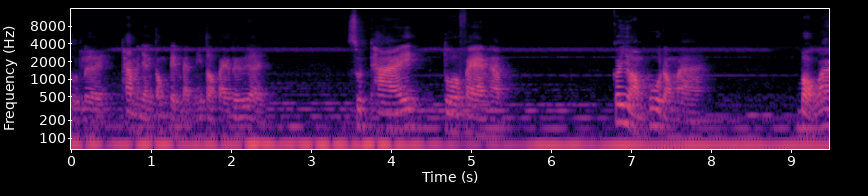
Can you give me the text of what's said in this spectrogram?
สุดๆเลย ถ้ามันยังต้องเป็นแบบนี้ต่อไปเรื่อยๆ สุดท้ายตัวแฟนครับ ก็ยอมพูดออกมา บอกว่า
